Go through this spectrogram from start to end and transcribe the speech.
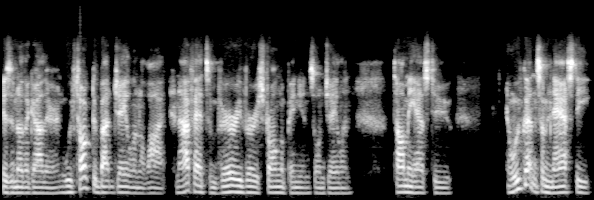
as another guy there. And we've talked about Jalen a lot, and I've had some very, very strong opinions on Jalen. Tommy has too, and we've gotten some nasty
